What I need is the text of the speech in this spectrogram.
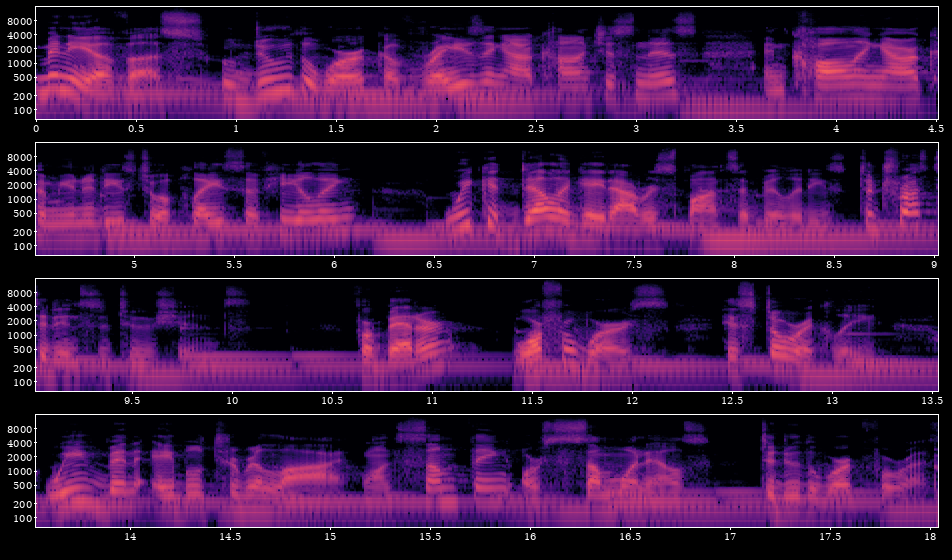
many of us who do the work of raising our consciousness and calling our communities to a place of healing, we could delegate our responsibilities to trusted institutions. For better or for worse, historically, we've been able to rely on something or someone else to do the work for us.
